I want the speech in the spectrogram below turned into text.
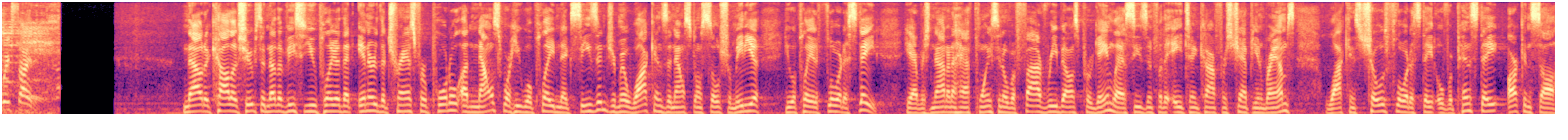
we're excited. Now to college hoops, another VCU player that entered the transfer portal announced where he will play next season. Jamir Watkins announced on social media he will play at Florida State. He averaged nine and a half points and over five rebounds per game last season for the A10 Conference champion Rams. Watkins chose Florida State over Penn State, Arkansas,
